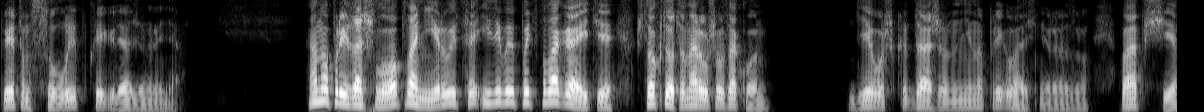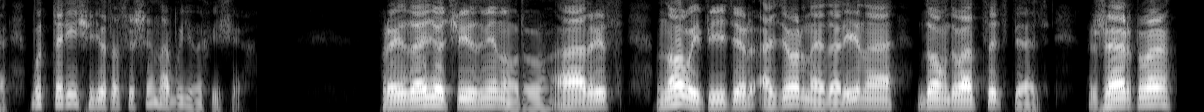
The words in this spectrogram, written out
при этом с улыбкой глядя на меня. «Оно произошло, планируется, или вы предполагаете, что кто-то нарушил закон?» Девушка даже не напряглась ни разу. Вообще, будто речь идет о совершенно обыденных вещах. «Произойдет через минуту. Адрес — Новый Питер, Озерная долина, дом 25. Жертва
